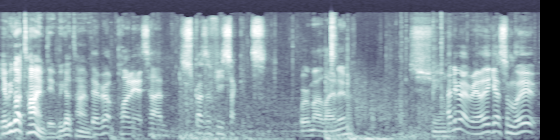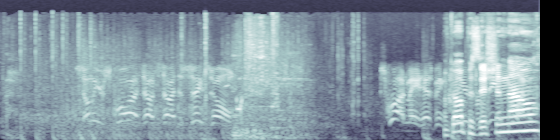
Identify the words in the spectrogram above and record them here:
Yeah, we got time, dude. We got time. They've got plenty of time. Just got a few seconds. Where am I landing? Shoot. Anyway, really, get some loot. Some of your squads outside the safe zone. Squad mate has been I've got a position now.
